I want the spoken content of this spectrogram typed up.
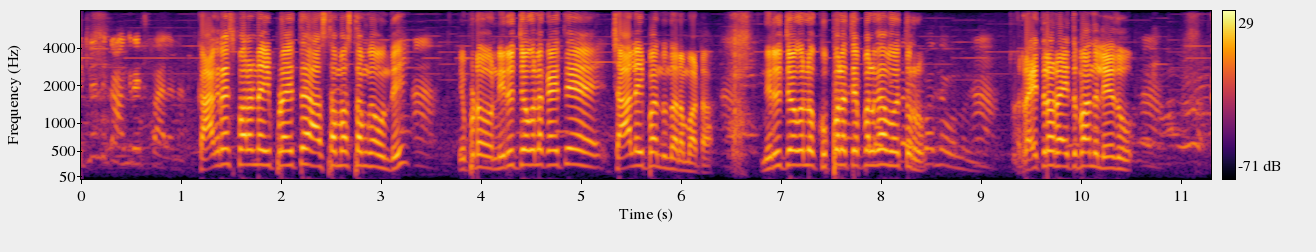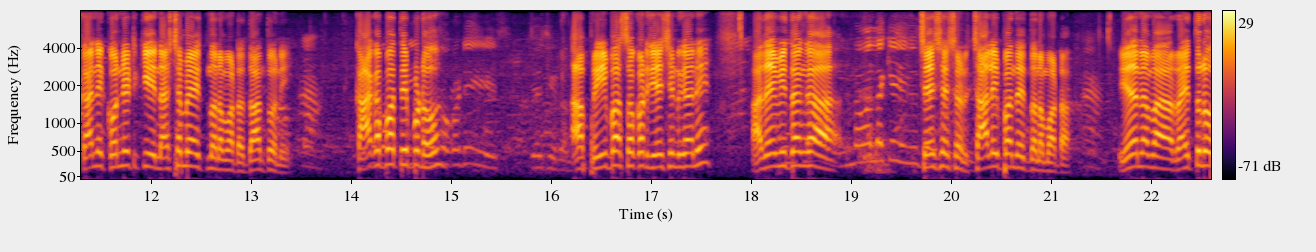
ఎట్లుంది కాంగ్రెస్ పాలన? కాంగ్రెస్ పాలన ఇప్పుడైతే అస్తమస్తంగా ఉంది. ఇప్పుడు నిరుద్యోగులకైతే చాలా ఇబ్బంది ఉందన్నమాట. నిరుద్యోగులు కుప్పల తెప్పలుగా పోతున్నారు రైతుల రైతు బంధు లేదు. కానీ కొన్నిటికి నష్టమే అవుతుంది అనమాట దాంతో. కాకపోతే ఇప్పుడు ఆ ప్రీ బస్ ఒకటి చేసిండు కానీ అదే విధంగా చేసేసాడు. చాలా ఇబ్బంది అవుతుంది అనమాట ఏదైనా రైతులు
